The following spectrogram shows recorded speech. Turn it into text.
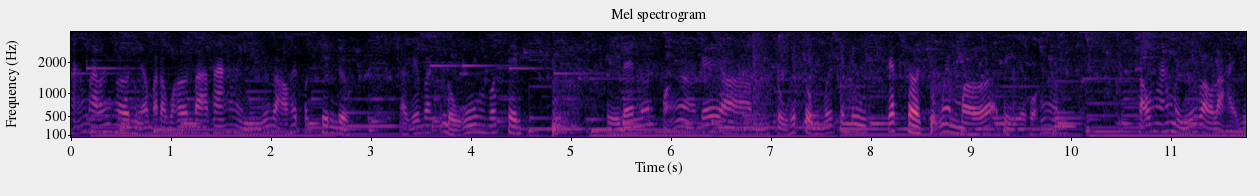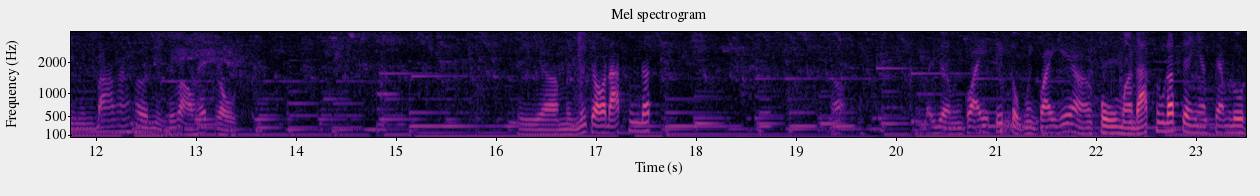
tháng 3 tháng hơn thì nó bắt đầu hơn 3 tháng thì mình mới vào hết vaccine được. Là cái vắc đủ vaccine. Thì đây nó khoảng à, cái à, uh, chủ huyết trùng với cái new catcher chủng em mở thì khoảng 6 tháng mình mới vào lại thì mình 3 tháng hơn mình mới vào hết rồi thì ờ, mình mới cho đáp xuống đất. Đó. Bây giờ mình quay tiếp tục mình quay cái ờ, khu mà đáp xuống đất cho anh em xem luôn.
